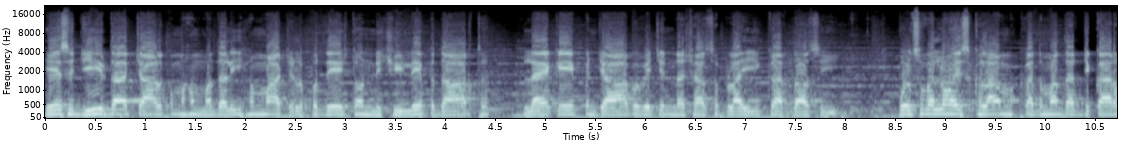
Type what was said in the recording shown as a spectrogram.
ਇਸ ਜੀਪ ਦਾ ਚਾਲਕ ਮੁਹੰਮਦ ਅਲੀ ਹਿਮਾਚਲ ਪ੍ਰਦੇਸ਼ ਤੋਂ ਨਸ਼ੀਲੇ ਪਦਾਰਥ ਲੈ ਕੇ ਪੰਜਾਬ ਵਿੱਚ ਨਸ਼ਾ ਸਪਲਾਈ ਕਰਦਾ ਸੀ। ਪੁਲਿਸ ਵੱਲੋਂ ਇਸ ਖਿਲਾਫ ਮੁਕੱਦਮਾ ਦਰਜ ਕਰ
